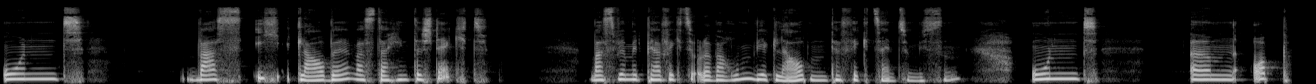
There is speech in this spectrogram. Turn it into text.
und was ich glaube, was dahinter steckt, was wir mit Perfektion oder warum wir glauben, perfekt sein zu müssen und ähm, ob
